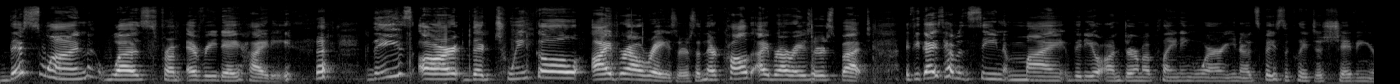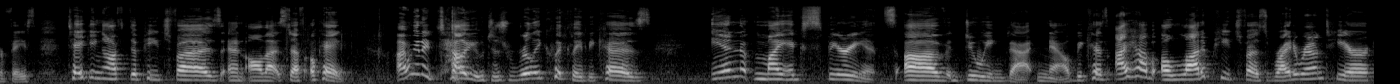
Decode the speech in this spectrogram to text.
this one was from Everyday Heidi. These are the Tinkle eyebrow razors and they're called eyebrow razors, but if you guys haven't seen my video on dermaplaning where, you know, it's basically just shaving your face, taking off the peach fuzz and all that stuff. Okay, I'm going to tell you just really quickly because in my experience of doing that now because I have a lot of peach fuzz right around here.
